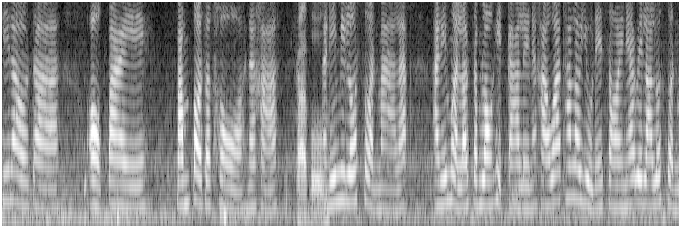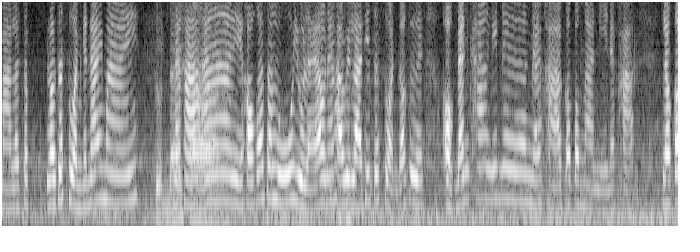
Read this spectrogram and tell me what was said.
ที่เราจะออกไป ปั๊มปตทนะคะ ครับผม อันนี้มีรถสวนมาแล้วอันนี้เหมือนเราจำลองเหตุการณ์เลยนะคะ ว่าถ้าเราอยู่ในซอยเนี้ยเวลารถสวนมาเราจะเราจะสวนกันได้ไหมส่วนได้นะคะรับอ่านี่เขาก็จะรู้อยู่แล้วนะคะ เวลาที่จะสวนก็คือออกด้านข้างนิดนึงนะคะ ก็ประมาณนี้นะคะ แล้วก็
